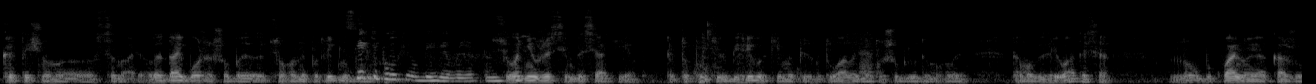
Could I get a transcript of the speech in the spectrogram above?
Критичного сценарію, але дай Боже, щоб цього не потрібно скільки було. пунктів обігріву є Сьогодні вже 70 є. Тобто пунктів обігріву, які ми підготували для того, щоб люди могли там обігріватися. Ну, буквально я кажу,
